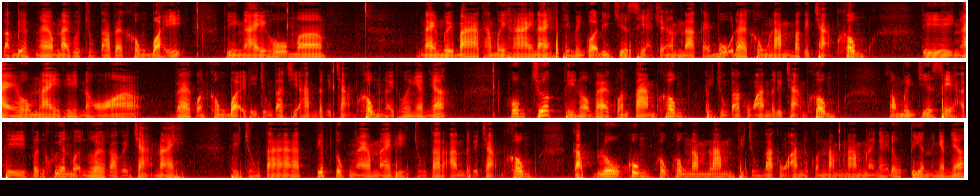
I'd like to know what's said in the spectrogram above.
Đặc biệt ngày hôm nay của chúng ta về 07 Thì ngày hôm uh, ngày 13 tháng 12 này thì mình có đi chia sẻ cho em là cái bộ đề 05 và cái chạm không. Thì ngày hôm nay thì nó về con 07 thì chúng ta chỉ ăn được cái chạm không này thôi anh em nhé hôm trước thì nó về con 80 thì chúng ta cũng ăn được cái chạm không xong mình chia sẻ thì vẫn khuyên mọi người vào cái chạm này thì chúng ta tiếp tục ngày hôm nay thì chúng ta đã ăn được cái chạm không cặp lô khung 0055 thì chúng ta cũng ăn được con 5 năm này ngày đầu tiên anh em nhé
